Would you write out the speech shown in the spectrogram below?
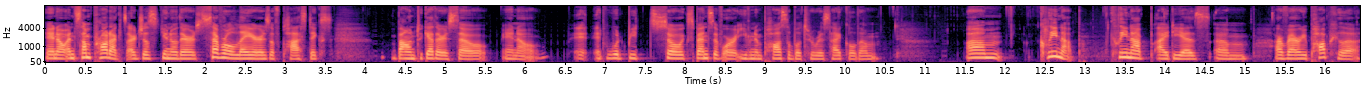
You know, and some products are just, you know, there are several layers of plastics bound together. So, you know, it, it would be so expensive or even impossible to recycle them. Um, cleanup. Cleanup ideas um, are very popular.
